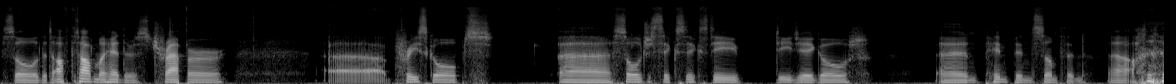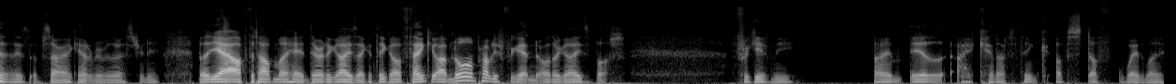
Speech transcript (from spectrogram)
So that off the top of my head, there's Trapper, uh, Prescoped, uh, Soldier 660, DJ Goat, and Pimpin' something. Uh, I'm sorry, I can't remember the rest of your name. But yeah, off the top of my head, they're the guys I can think of. Thank you. I know I'm probably forgetting other guys, but forgive me. I'm ill. I cannot think of stuff when my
